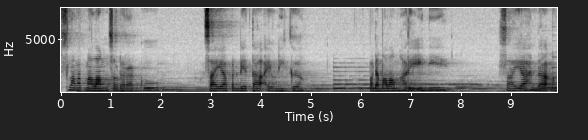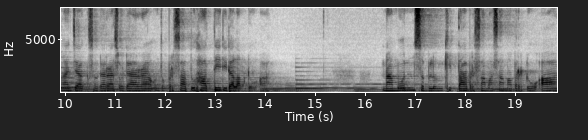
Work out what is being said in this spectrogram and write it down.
Selamat malam saudaraku, saya Pendeta Eunike. Pada malam hari ini, saya hendak mengajak saudara-saudara untuk bersatu hati di dalam doa. Namun, sebelum kita bersama-sama berdoa,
